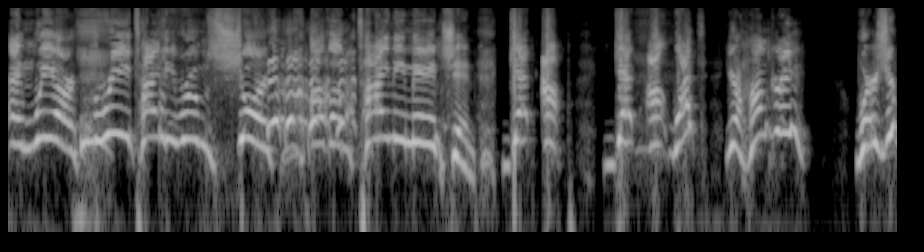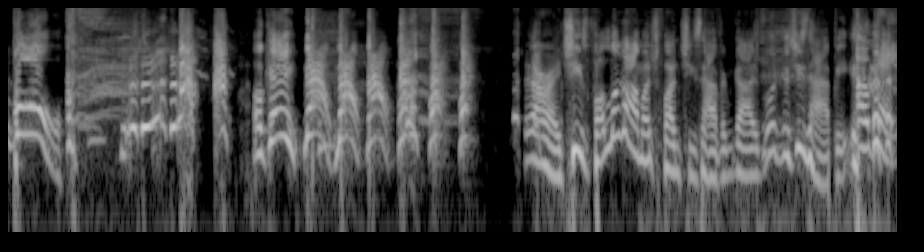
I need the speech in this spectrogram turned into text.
and we are three tiny rooms short of a tiny mansion. Get up. Get up. What? You're hungry? Where's your bowl? okay? Now, now, now. All right, she's fun. Look how much fun she's having, guys. Look, she's happy. Okay, if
